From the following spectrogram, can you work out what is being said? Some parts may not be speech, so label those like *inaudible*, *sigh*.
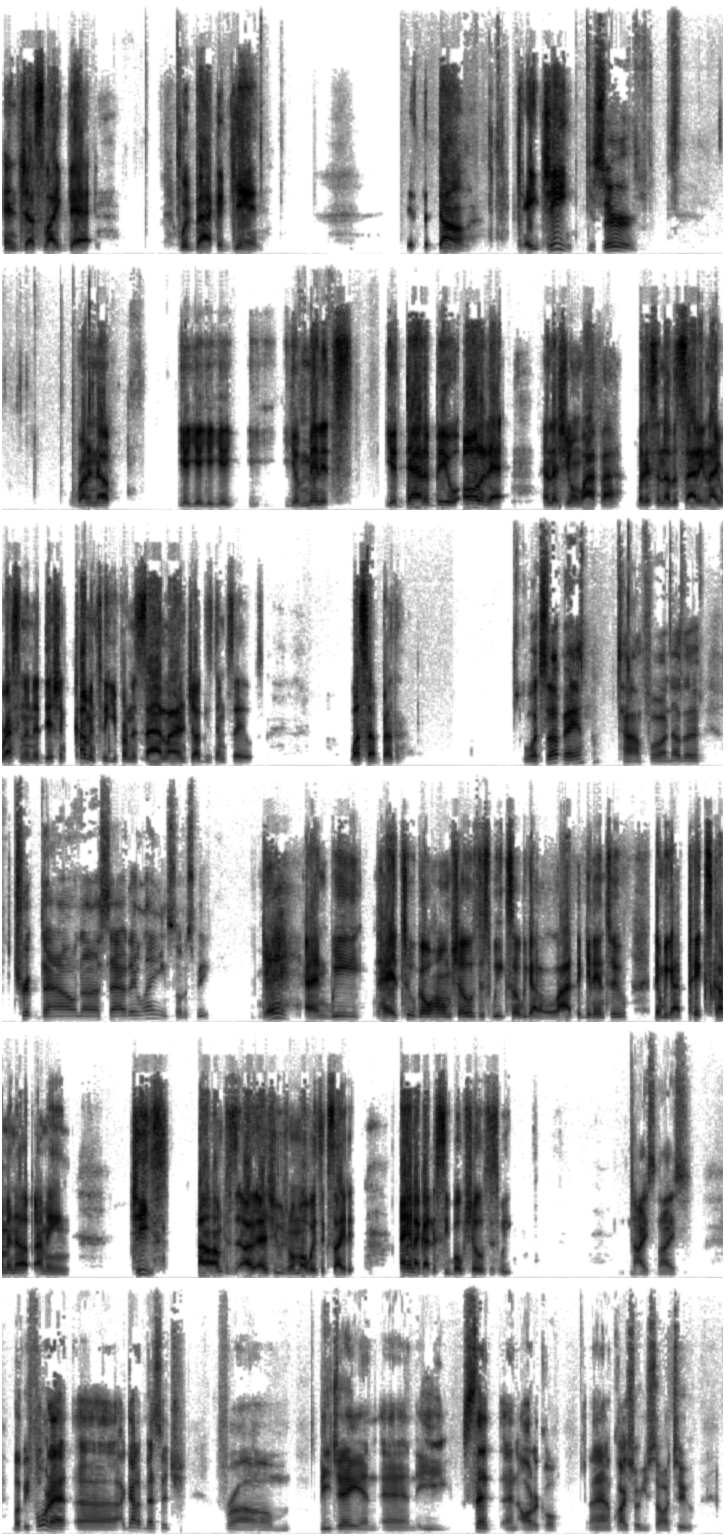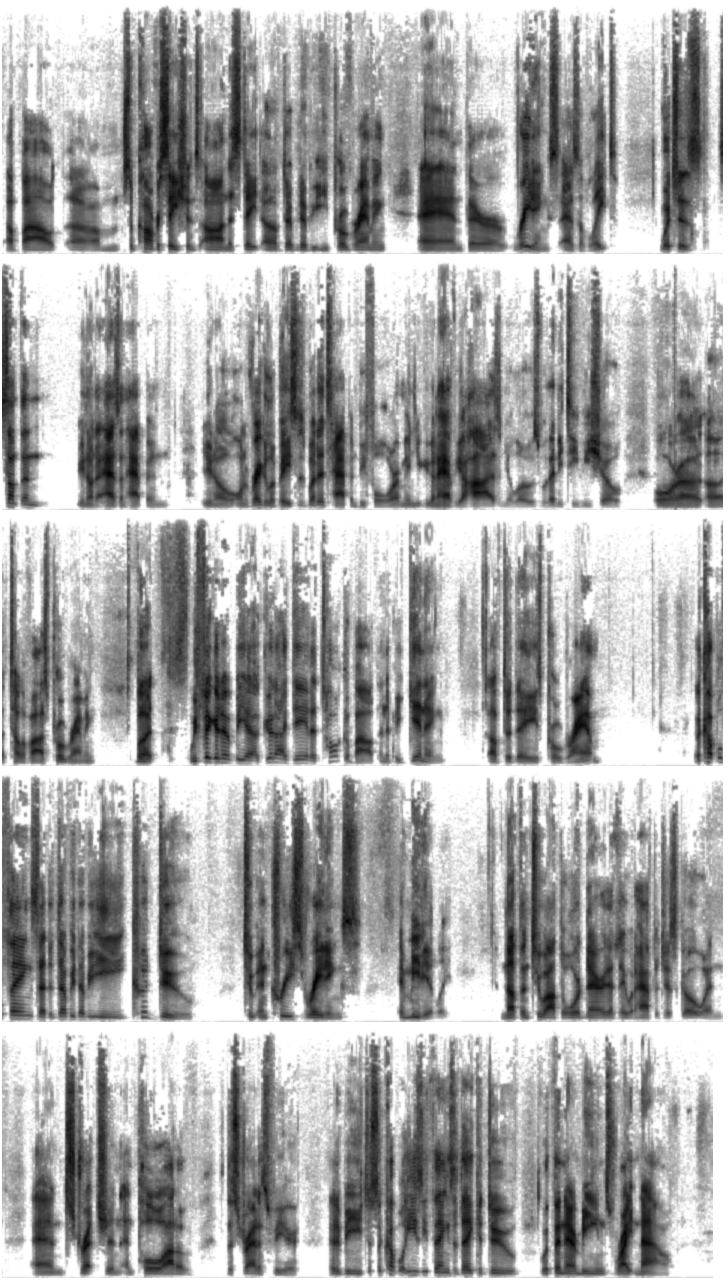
And just like that, we're back again. It's the Don KG. Yes, sir. Running up your your your your, your minutes, your data bill, all of that, unless you're on Wi-Fi. But it's another Saturday night wrestling edition coming to you from the sideline juggies themselves. What's up, brother? What's up, man? Time for another trip down uh, Saturday lane, so to speak. Yeah, and we had two go home shows this week, so we got a lot to get into. Then we got picks coming up. I mean, jeez, I, am just I, as usual. I'm always excited, and I got to see both shows this week. Nice, nice. But before that, uh, I got a message from BJ, and and he sent an article, and I'm quite sure you saw it too, about um, some conversations on the state of WWE programming and their ratings as of late, which is something you know that hasn't happened you know on a regular basis, but it's happened before. I mean, you're going to have your highs and your lows with any TV show or uh, uh, televised programming. But we figured it would be a good idea to talk about in the beginning of today's program a couple things that the WWE could do to increase ratings immediately. Nothing too out the ordinary that they would have to just go and and stretch and, and pull out of the stratosphere. It'd be just a couple easy things that they could do within their means right now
